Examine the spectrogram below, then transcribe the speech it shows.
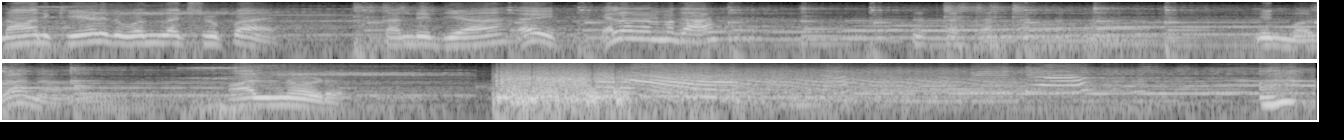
ನಾನು ಕೇಳಿದ ಒಂದು ಲಕ್ಷ ರೂಪಾಯಿ. ತಂದಿದ್ಯಾ? ಏಯ್ ಎಲ್ಲ ನನ್ನ ಮಗ? ನಿನ್ ಮಗನ? ಅಲ್ಲಿ ನೋಡು. ಅಪ್ಪು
